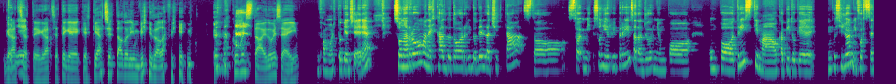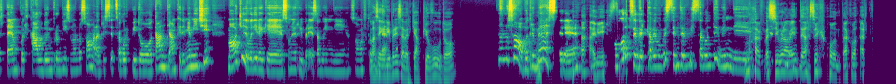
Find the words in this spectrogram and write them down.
Grazie che... a te, grazie a te che, che, che hai accettato l'invito alla fine. Come stai? Dove sei? Mi fa molto piacere. Sono a Roma, nel caldo torrido della città, sto, sto, mi, sono in ripresa da giorni un po', un po' tristi, ma ho capito che in questi giorni forse il tempo, il caldo improvviso, non lo so, ma la tristezza ha colpito tanti anche dei miei amici, ma oggi devo dire che sono in ripresa, quindi sono molto Ma sei in ripresa perché ha piovuto? Non lo so, potrebbe essere. Hai visto? Forse perché avevo questa intervista con te, quindi... Ma sicuramente la seconda, guarda.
